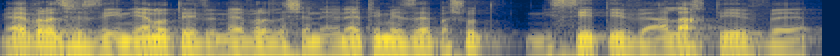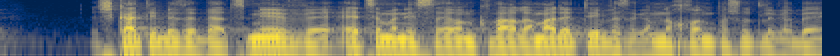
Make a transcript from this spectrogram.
מעבר לזה שזה עניין אותי ומעבר לזה שנהניתי מזה, פשוט ניסיתי והלכתי והשקעתי בזה בעצמי, ועצם הניסיון כבר למדתי, וזה גם נכון פשוט לגבי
